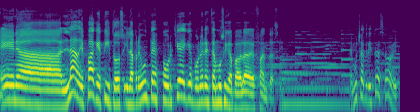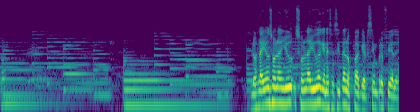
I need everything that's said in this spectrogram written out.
En ah, la de paquetitos, y la pregunta es: ¿por qué hay que poner esta música para hablar de fantasy? Hay mucha tristeza hoy. Los Lions son la, ayu- son la ayuda que necesitan los Packers, siempre fieles.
